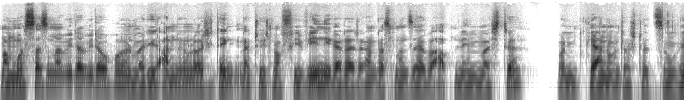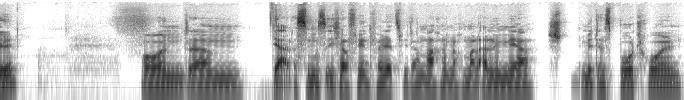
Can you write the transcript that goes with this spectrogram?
man muss das immer wieder wiederholen, weil die anderen Leute denken natürlich noch viel weniger daran, dass man selber abnehmen möchte und gerne Unterstützung will. Und ähm, ja, das muss ich auf jeden Fall jetzt wieder machen, nochmal alle mehr mit ins Boot holen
